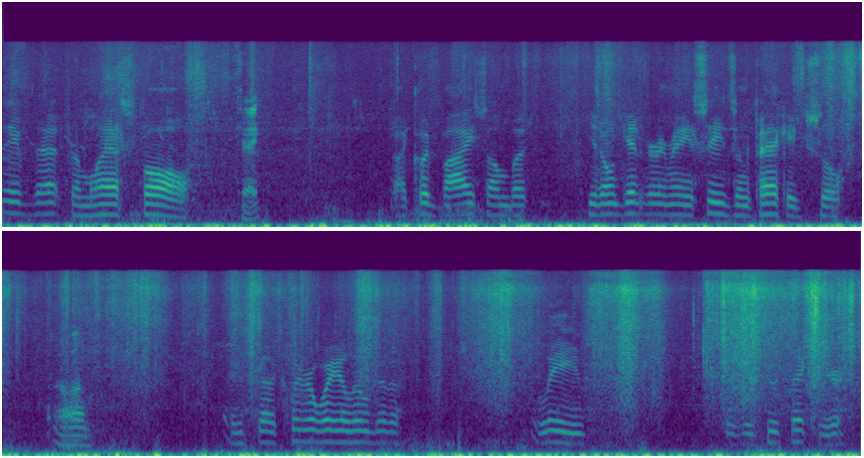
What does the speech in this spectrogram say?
Saved that from last fall. Okay. I could buy some, but you don't get very many seeds in the package, so um, I just got to clear away a little bit of leaves because they're too thick here.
